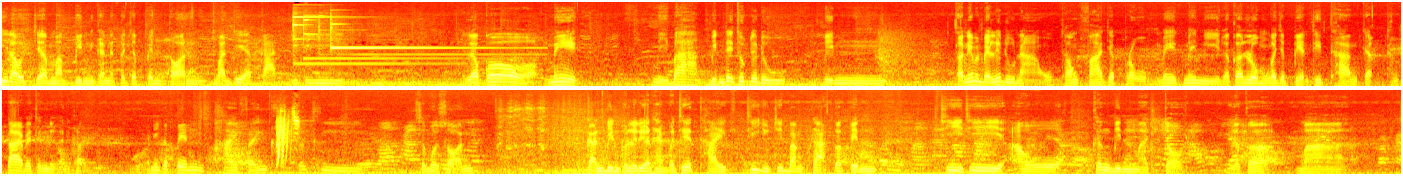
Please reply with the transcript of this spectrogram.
ที่เราจะมาบินกัน ก็จะเป็นตอนวันที่อากาศดีๆแล้วก็เมฆมีบ้างบินได้ทุกฤดูบิน ตอนนี้มันเป็นฤดูหนาว ท้องฟ้าจะโปร่งเมฆไม่มี แล้วก็ลมก็จะเปลี่ยนทิศทางจากทางใต้ไปทางเหนือนะครับ อันนี้ก็เป็นไฮแฟรงค์ก็คือสโมสรการบินพลเรือนแห่งประเทศไทยที่อยู่ที่บางพระก็เป็นที่ที่เอาเครื่องบินมาจอด แล้วก็มา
